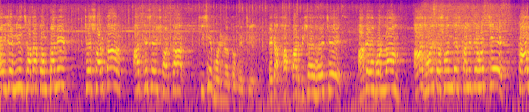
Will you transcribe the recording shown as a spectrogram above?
এই যে নীল সাদা কোম্পানির যে সরকার, আজকে সেই সরকার কিসে পরিণত হয়েছে? এটা ভাববার বিষয় হয়েছে। আগেই বললাম, আজ হয়তো সন্দেশ সন্দেশখালিতে হচ্ছে, কাল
